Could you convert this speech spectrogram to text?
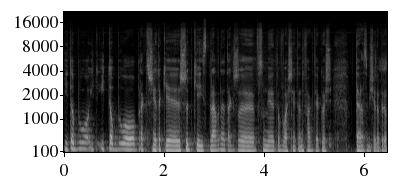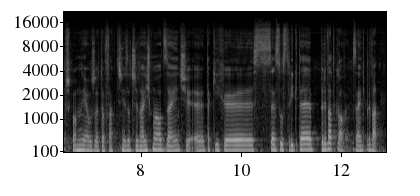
i to było, i, i to było praktycznie takie szybkie i sprawne, także w sumie to właśnie ten fakt jakoś teraz mi się dopiero przypomniał, że to faktycznie zaczynaliśmy od zajęć e, takich e, sensu stricte prywatkowych, zajęć prywatnych.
